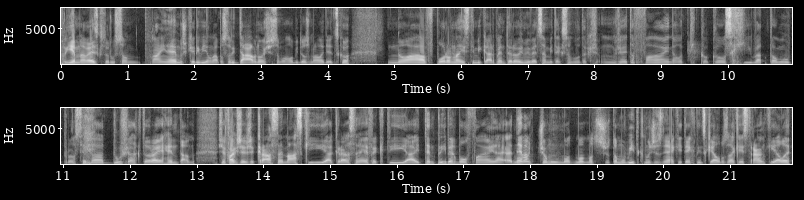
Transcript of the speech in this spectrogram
príjemná vec, ktorú som ani neviem už kedy videl naposledy dávno, ešte som mohol byť dosť malé decko. No a v porovnaní s tými Carpenterovými vecami, tak som bol tak, mm, že je to fajn, ale ty kokos, chýba tomu proste tá duša, ktorá je hentam. Že fakt, že, že krásne masky a krásne efekty, aj ten príbeh bol fajn, a nemám čomu mo- mo- moc čo tomu vytknúť, že z nejakej technickej alebo z nejakej stránky, ale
